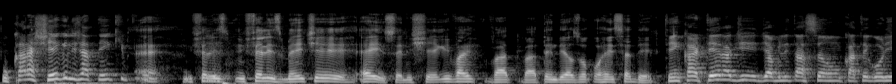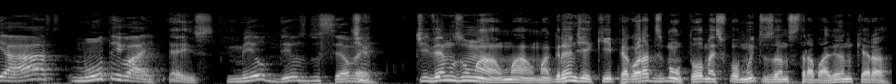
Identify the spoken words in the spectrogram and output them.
O cara chega e ele já tem que. É, infeliz, infelizmente é isso. Ele chega e vai, vai, vai atender as ocorrências dele. Tem carteira de, de habilitação categoria A, monta e vai. É isso. Meu Deus do céu, velho. Tivemos uma, uma, uma grande equipe, agora desmontou, mas ficou muitos anos trabalhando, que era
